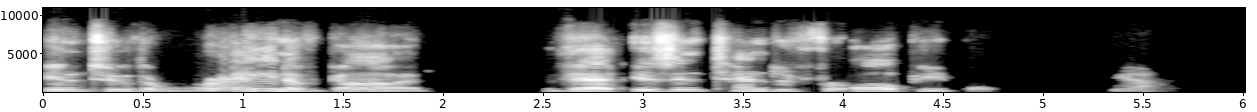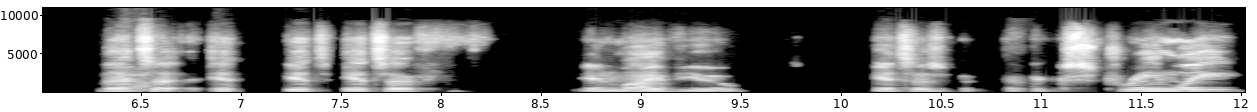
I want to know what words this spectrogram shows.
into the reign of God that is intended for all people. Yeah. That's a it it's it's a in my view, it's an extremely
